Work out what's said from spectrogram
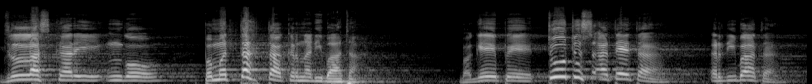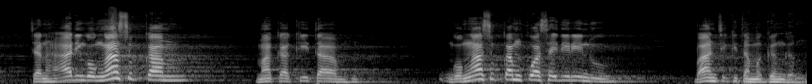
jelas kari enggo pemetah tak karena dibata. Bagepe tutus ateta erdibata janah adi ngo ngasup kam maka kita ngo ngasup kam kuasai dirindu banci kita megenggeng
